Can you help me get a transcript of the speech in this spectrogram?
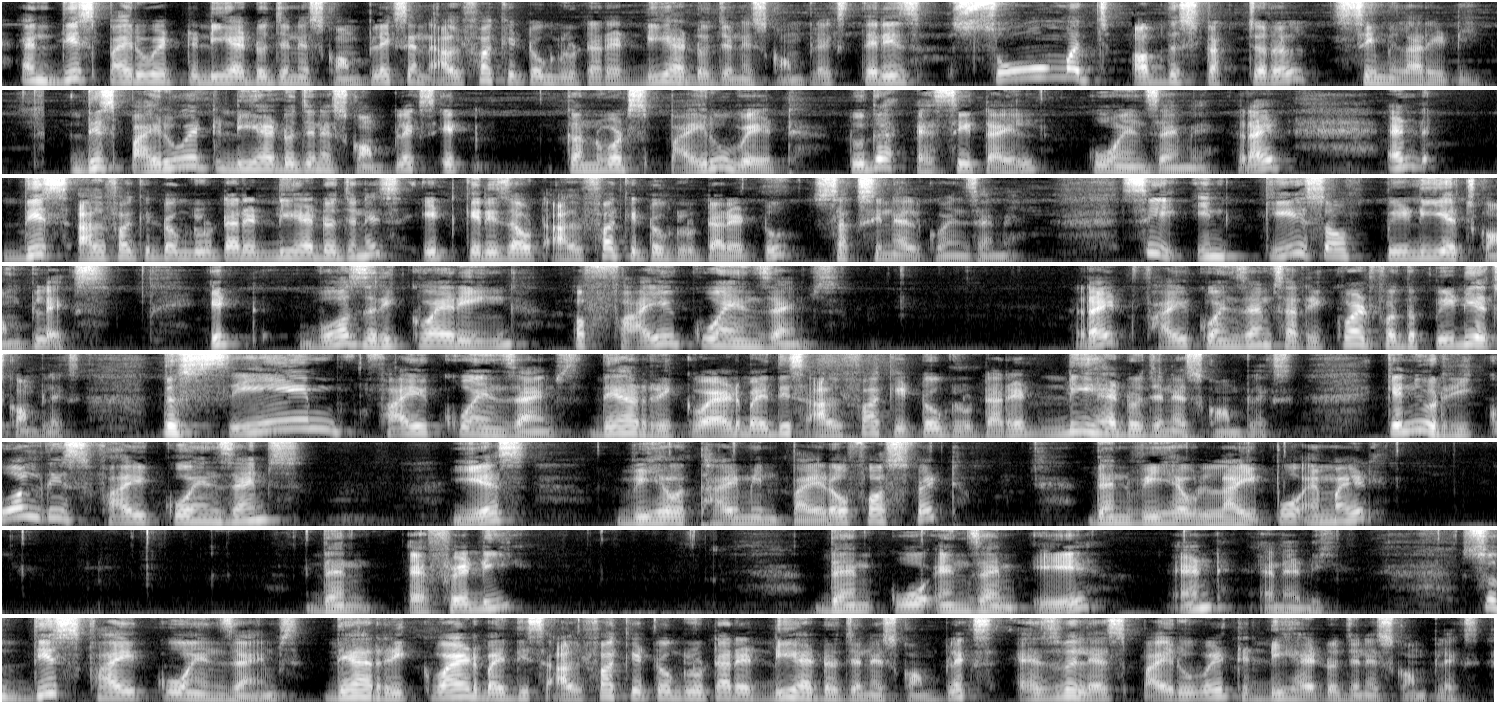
and this pyruvate dehydrogenase complex and alpha ketoglutarate dehydrogenase complex, there is so much of the structural similarity. This pyruvate dehydrogenase complex, it converts pyruvate to the acetyl coenzyme A, right? And this alpha ketoglutarate dehydrogenase, it carries out alpha ketoglutarate to succinyl coenzyme A. See, in case of PDH complex, it was requiring a 5 coenzymes right 5 coenzymes are required for the PDH complex. The same 5 coenzymes they are required by this alpha ketoglutarate dehydrogenase complex. Can you recall these 5 coenzymes? Yes, we have thiamine pyrophosphate, then we have lipoamide, then FAD, then coenzyme A and NAD. So, these 5 coenzymes they are required by this alpha ketoglutarate dehydrogenase complex as well as pyruvate dehydrogenase complex.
